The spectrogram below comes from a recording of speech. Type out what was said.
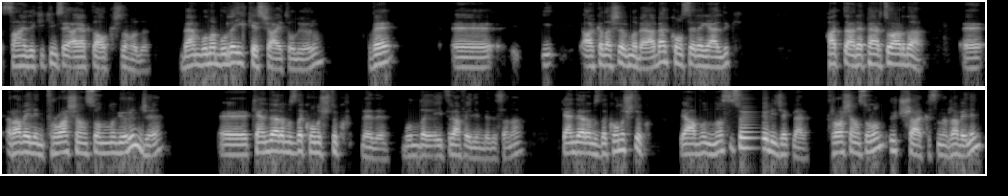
sahnedeki kimseyi ayakta alkışlamadı. Ben buna burada ilk kez şahit oluyorum. Ve e, arkadaşlarımla beraber konsere geldik. Hatta repertuarda e, Ravel'in Trois şansonunu görünce e, kendi aramızda konuştuk dedi. Bunu da itiraf edeyim dedi sana. Kendi aramızda konuştuk. Ya bunu nasıl söyleyecekler? Trois Chansons'un 3 şarkısını Ravel'in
